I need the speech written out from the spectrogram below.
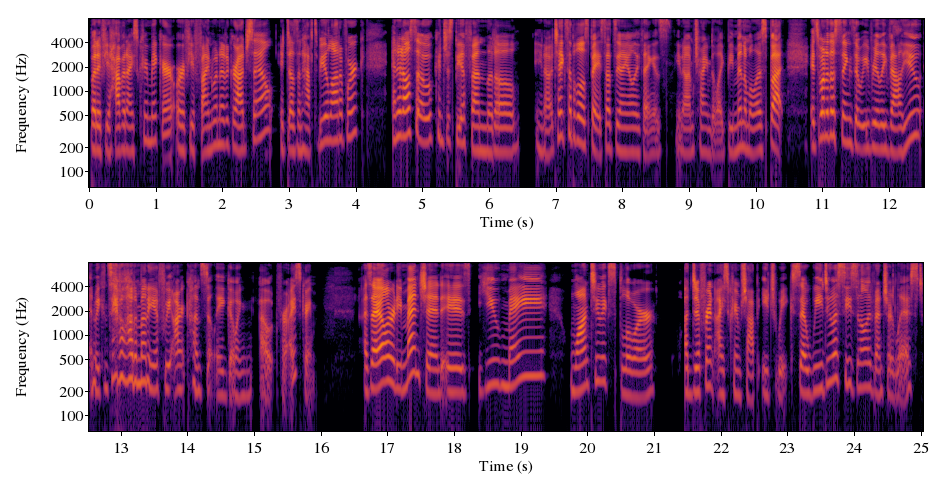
but if you have an ice cream maker or if you find one at a garage sale, it doesn't have to be a lot of work. And it also can just be a fun little you know, it takes up a little space. That's the only thing is, you know, I'm trying to like be minimalist, but it's one of those things that we really value and we can save a lot of money if we aren't constantly going out for ice cream. As I already mentioned is you may want to explore a different ice cream shop each week. So we do a seasonal adventure list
